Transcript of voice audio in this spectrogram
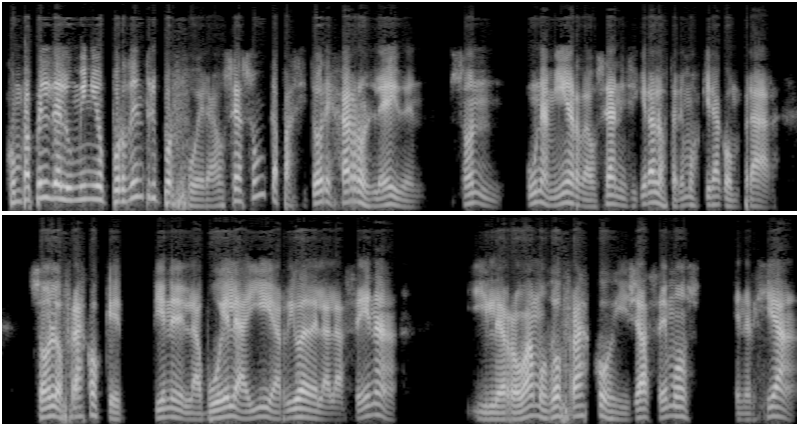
con papel de aluminio por dentro y por fuera. O sea, son capacitores Harros Leiden. Son una mierda, o sea, ni siquiera los tenemos que ir a comprar. Son los frascos que tiene la abuela ahí arriba de la alacena y le robamos dos frascos y ya hacemos energía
